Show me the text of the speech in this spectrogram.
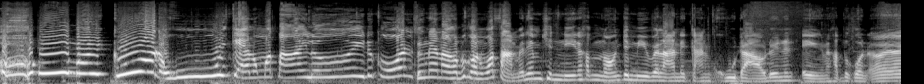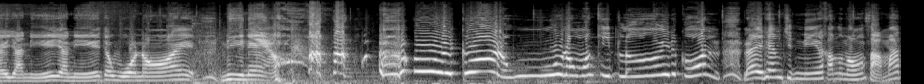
โอ้ my โอ้โหแกลงมาตายเลยทุกคน ซึ่งแน่นอนครับทุกคนว่าสามไอเทมชิ้นนี้นะครับน้องจะมีเวลาในการคูลดาวด้วยนั่นเองนะครับทุกคนเอ้ยอย่าหนีอย่าหนีเจ้าวัวน้อย นี่แน่ โอ้ my god โอ้โหลงมา กิดเลยทุกคน และไอเทมชิ้นนี้นะครับน้องๆสามารถ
